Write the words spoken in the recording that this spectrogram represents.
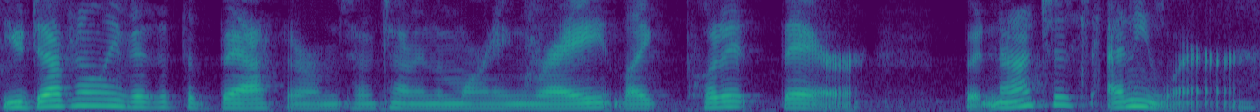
You definitely visit the bathroom sometime in the morning, right? Like put it there, but not just anywhere.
